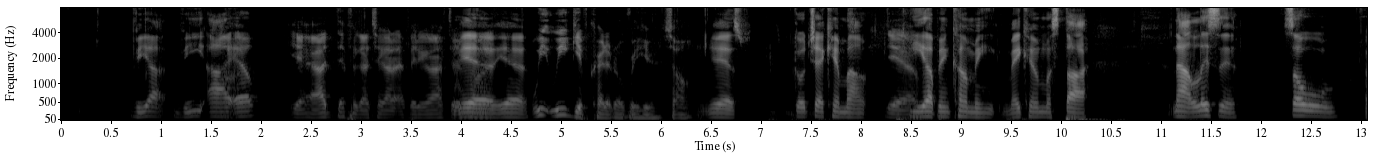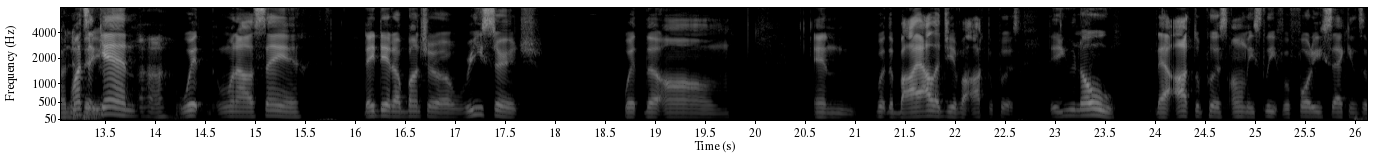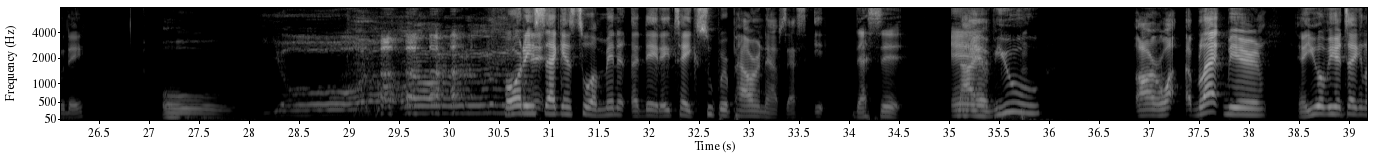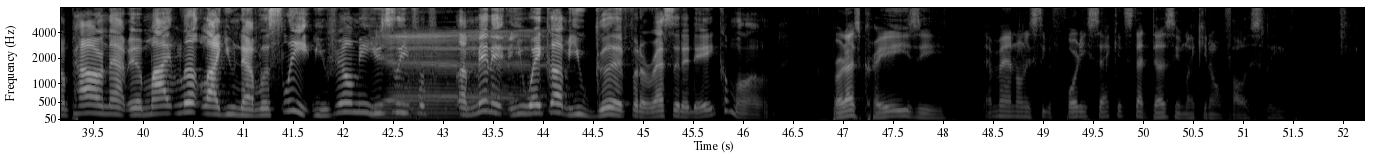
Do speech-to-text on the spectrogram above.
V I V I L. Yeah, I definitely gotta check out that video after. Yeah, yeah, We we give credit over here, so yes. Go check him out. yeah. He up and coming. Make him a star. Now listen. So On once video- again, uh-huh. with when I was saying, they did a bunch of research with the um and with the biology of an octopus. Do you know that octopus only sleep for forty seconds a day? Oh. Forty seconds to a minute a day. They take super power naps. That's it. That's it. And now, if you are wa- a Blackbeard and you over here taking a power nap, it might look like you never sleep. You feel me? You sleep for a minute and you wake up, you good for the rest of the day. Come on. bro, that's crazy. That man only sleep 40 seconds. That does seem like he don't fall asleep.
